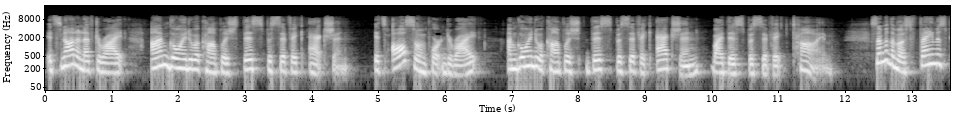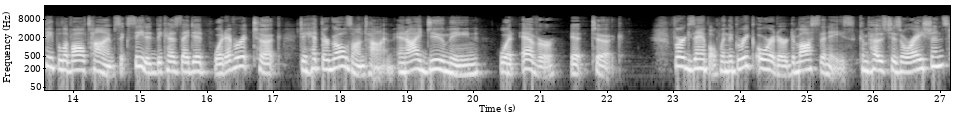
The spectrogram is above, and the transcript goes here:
It's not enough to write, I'm going to accomplish this specific action. It's also important to write, I'm going to accomplish this specific action by this specific time. Some of the most famous people of all time succeeded because they did whatever it took to hit their goals on time, and I do mean whatever it took. For example, when the Greek orator Demosthenes composed his orations,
